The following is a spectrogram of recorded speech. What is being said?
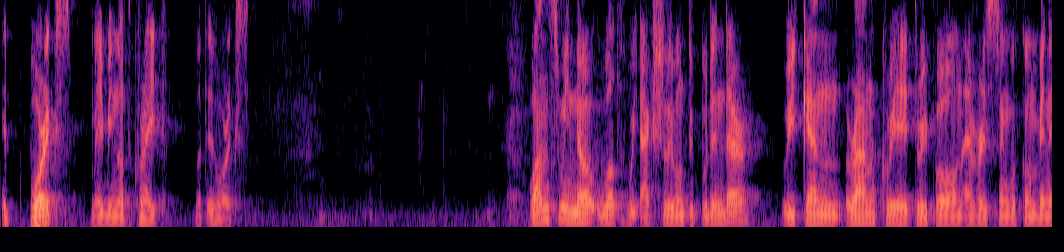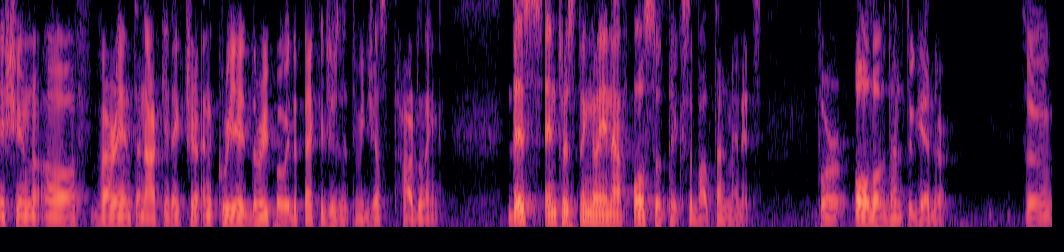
It works, maybe not great, but it works. Once we know what we actually want to put in there, we can run create repo on every single combination of variant and architecture and create the repo with the packages that we just hard linked. This, interestingly enough, also takes about 10 minutes for all of them together. So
